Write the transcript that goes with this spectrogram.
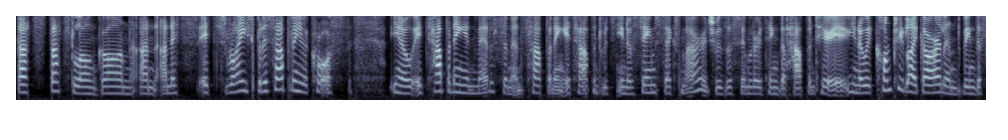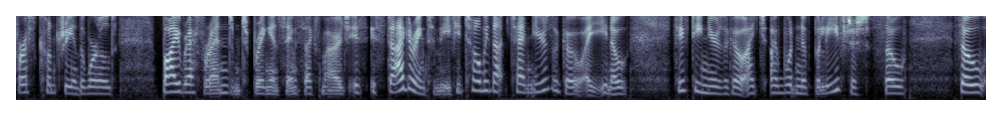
that's that's long gone. And, and it's it's right, but it's happening across, you know, it's happening in medicine and it's happening, it's happened with, you know, same sex marriage was a similar thing that happened here. You know, a country like Ireland being the first country in the world by referendum to bring in same sex marriage is, is staggering to me. If you told me that 10 years ago, I, you know, 15 years ago, I, I wouldn't have believed it. So, so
